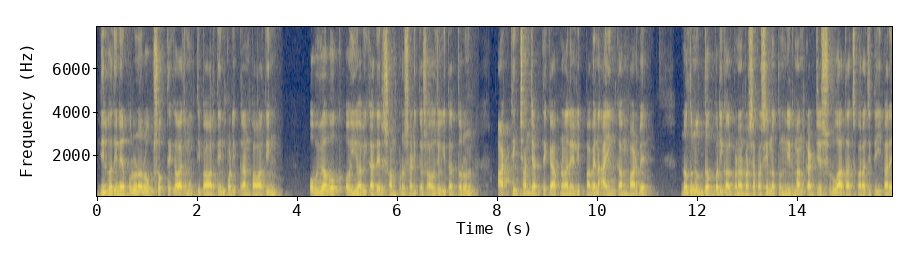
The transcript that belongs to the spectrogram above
দীর্ঘদিনের পুরনো রোগশোক থেকেও আজ মুক্তি পাওয়ার দিন, পরিত্রাণ পাওয়ার দিন। অভিভাবক অভিভাবিকাদের সম্প্রসারিত সহযোগিতার দরুন আর্থিক ঝঞ্ঝাট থেকে আপনারা রিলিফ পাবেন, আয় ইনকাম বাড়বে। নতুন উদ্যোগ পরিকল্পনার পাশাপাশি নতুন নির্মাণ কার্যের শুরুয়াত আজ করা যেতেই পারে।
